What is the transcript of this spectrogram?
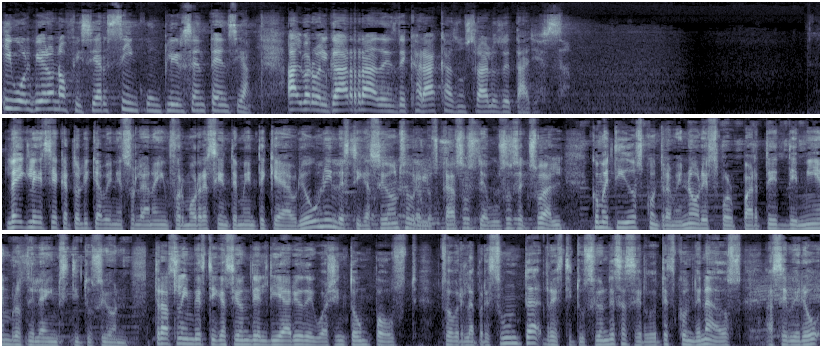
y volvieron a oficiar sin cumplir sentencia. Álvaro Elgarra, desde Caracas, nos trae los detalles. La Iglesia Católica Venezolana informó recientemente que abrió una investigación sobre los casos de abuso sexual cometidos contra menores por parte de miembros de la institución. Tras la investigación del diario The Washington Post sobre la presunta restitución de sacerdotes condenados, aseveró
